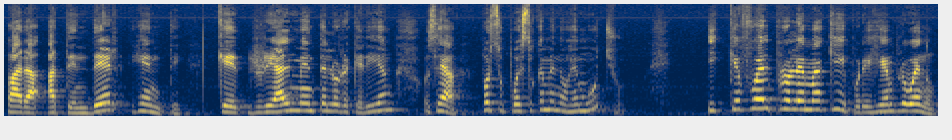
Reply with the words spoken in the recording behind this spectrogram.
para atender gente que realmente lo requerían, o sea, por supuesto que me enojé mucho. ¿Y qué fue el problema aquí? Por ejemplo, bueno,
